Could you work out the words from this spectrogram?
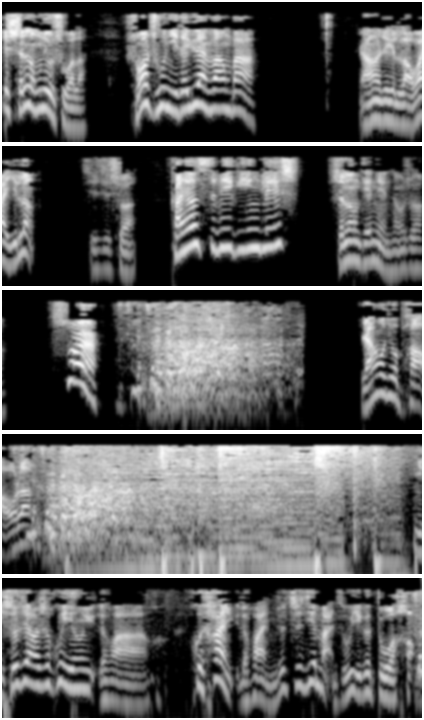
这神龙就说了：“说出你的愿望吧。”然后这个老外一愣，就就说。Can you speak English？神龙点点头说：“Sure。”然后就跑了。你说这要是会英语的话，会汉语的话，你说直接满足一个多好。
